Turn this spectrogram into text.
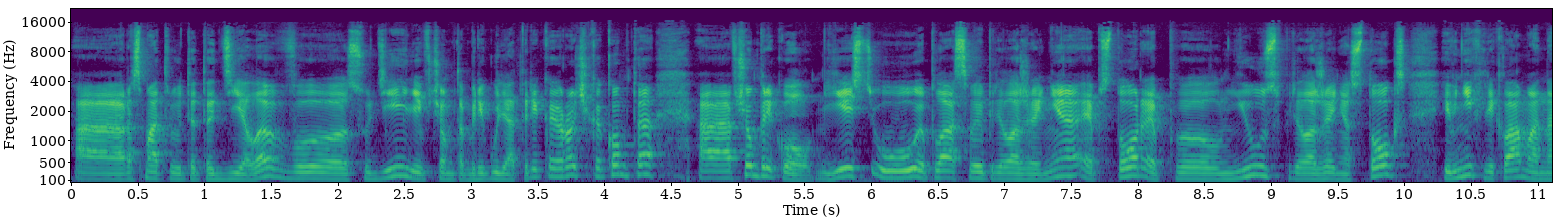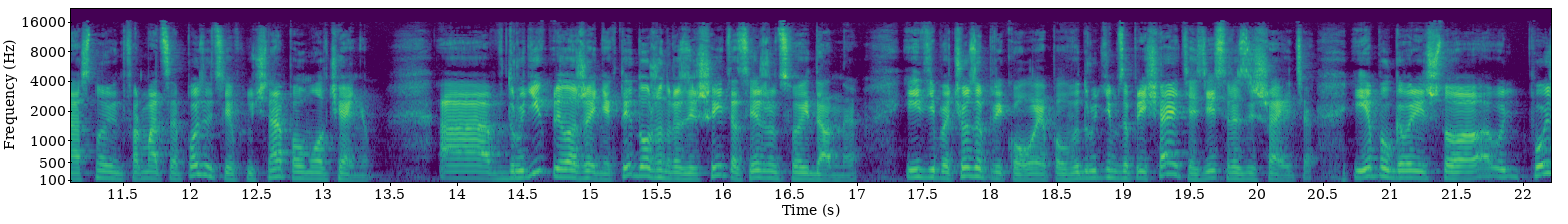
а, рассматривают это дело в суде или в чем-то регуляторе, короче, каком-то. А в чем прикол? Есть у Apple свои приложения, App Store, Apple News, приложение Stocks, и в них реклама на основе информации о пользователе включена по умолчанию. А в других приложениях ты должен разрешить отслеживать свои данные. И типа, что за прикол, Apple? Вы другим запрещаете, а здесь разрешаете. И Apple говорит, что пользователь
